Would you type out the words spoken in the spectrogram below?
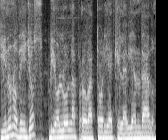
y en uno de ellos violó la probatoria que le habían dado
